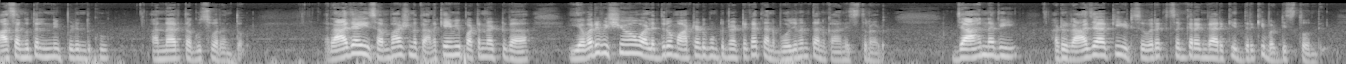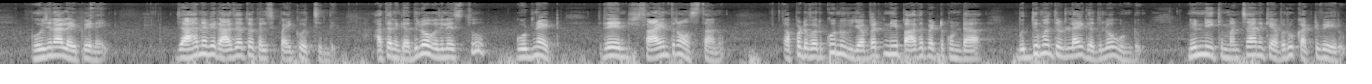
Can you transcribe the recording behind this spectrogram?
ఆ సంగతులన్నీ ఇప్పుడెందుకు? అన్నారు తగు స్వరంతో. రాజా ఈ సంభాషణ తనకేమీ పట్టనట్టుగా ఎవరి విషయమో వాళ్ళిద్దరూ మాట్లాడుకుంటున్నట్టుగా తన భోజనం తను కానిస్తున్నాడు. జాహ్నవి అటు రాజాకి ఇటు శివశంకరం గారికి ఇద్దరికి వడ్డిస్తోంది. భోజనాలు అయిపోయినాయి. జాహ్నవి రాజాతో కలిసి పైకి వచ్చింది. అతని గదిలో వదిలేస్తూ గుడ్ నైట్ రే సాయంత్రం వస్తాను. అప్పటి వరకు నువ్వు ఎవరినీ బాధ పెట్టకుండా బుద్ధిమంతుడిలా ఈ గదిలో ఉండు. నిన్ను నీకు మంచానికి ఎవరూ కట్టివేయరు.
